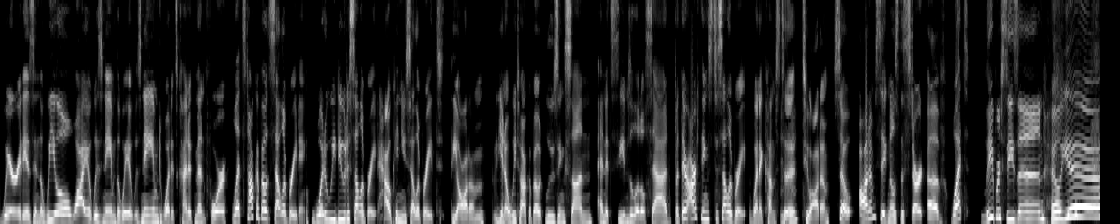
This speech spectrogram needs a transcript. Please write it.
where it is in the wheel, why it was named the way it was named, what it's kind of meant for, let's talk about celebrating. What do we do to celebrate? How can you celebrate the autumn? You know, we talk about losing sun and it seems a little sad, but there are things to celebrate when it comes to Mhm. to autumn. So, autumn signals the start of what? Libra season. Hell yeah.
